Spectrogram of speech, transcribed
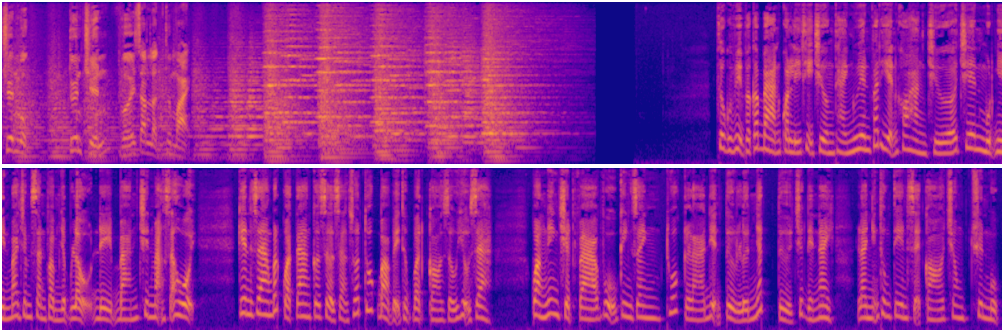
chuyên mục Tuyên chiến với gian lận thương mại. Thưa quý vị và các bạn, quản lý thị trường Thái Nguyên phát hiện kho hàng chứa trên 1.300 sản phẩm nhập lậu để bán trên mạng xã hội. Kiên Giang bắt quả tang cơ sở sản xuất thuốc bảo vệ thực vật có dấu hiệu giả. Quảng Ninh triệt phá vụ kinh doanh thuốc lá điện tử lớn nhất từ trước đến nay là những thông tin sẽ có trong chuyên mục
